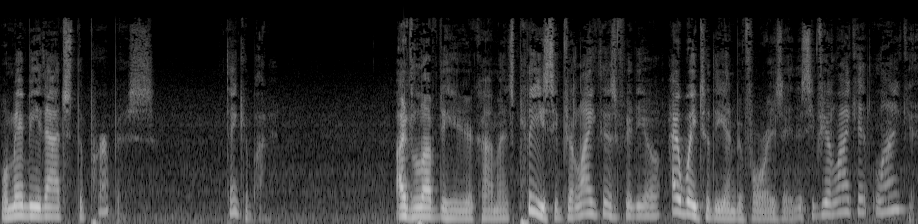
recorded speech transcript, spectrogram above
well, maybe that's the purpose. Think about it. I'd love to hear your comments. Please, if you like this video, I wait till the end before I say this. If you like it, like it.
